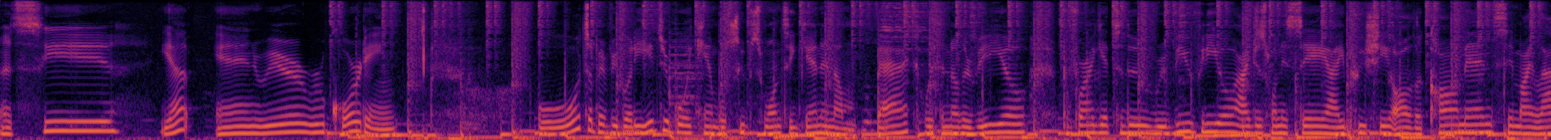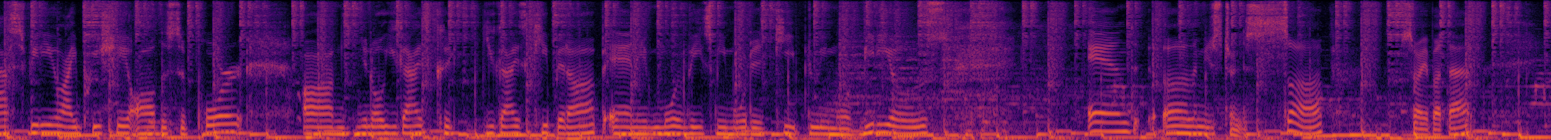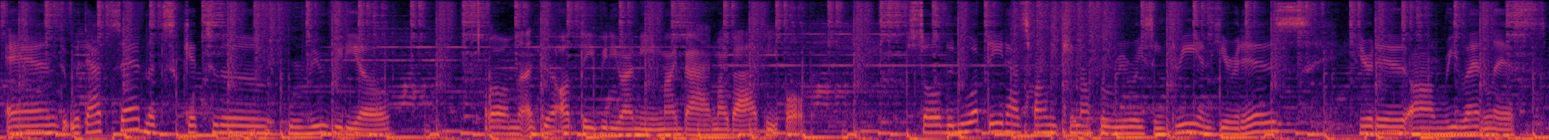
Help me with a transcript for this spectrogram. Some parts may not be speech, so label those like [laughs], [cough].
Let's see. Yep, and we're recording. What's up everybody, it's your boy Campbell Soups once again and I'm back with another video. Before I get to the review video, I just want to say I appreciate all the comments in my last video. I appreciate all the support. Um, you know, you guys could, you guys keep it up and it motivates me more to keep doing more videos. And, uh, let me just turn this up. Sorry about that. And with that said, let's get to the review video. Um the update video i mean my bad my bad people. So the new update has finally came out for real racing 3 and here it is. Here it is um relentless.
